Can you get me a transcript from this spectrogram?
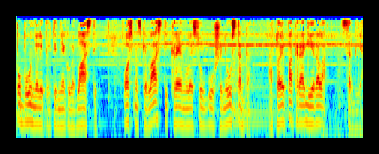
pobunili protiv njegove vlasti. Osmanske vlasti krenule su u gušenje ustanka, a to je pak reagirala Srbija.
